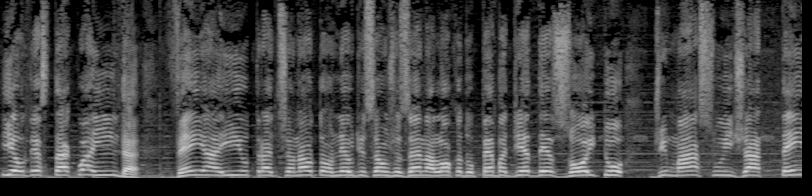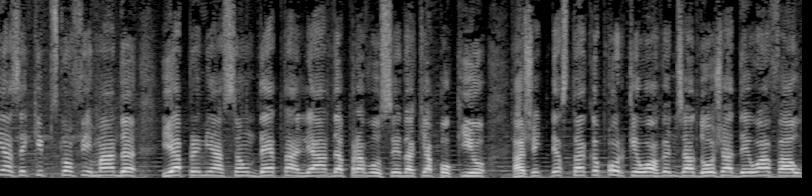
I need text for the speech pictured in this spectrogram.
E eu destaco ainda Vem aí o tradicional torneio de São José na Loca do Peba, dia 18 de março, e já tem as equipes confirmadas e a premiação detalhada para você daqui a pouquinho. A gente destaca porque o organizador já deu aval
